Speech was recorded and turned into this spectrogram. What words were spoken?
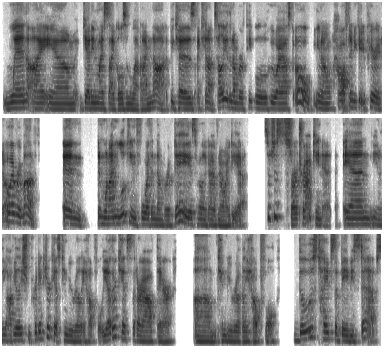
when I am getting my cycles and when I'm not. Because I cannot tell you the number of people who I ask, oh, you know, how often do you get your period? Oh, every month. And and when I'm looking for the number of days, we're like, I have no idea. So just start tracking it. And you know, the ovulation predictor kits can be really helpful. The other kits that are out there um, can be really helpful those types of baby steps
